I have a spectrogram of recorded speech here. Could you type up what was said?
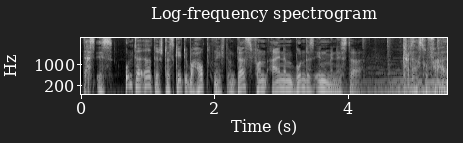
das ist unterirdisch. Das geht überhaupt nicht. Und das von einem Bundesinnenminister. Katastrophal.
